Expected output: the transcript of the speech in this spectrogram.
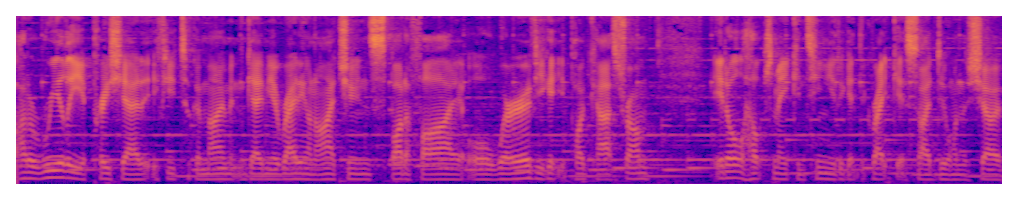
I'd really appreciate it if you took a moment and gave me a rating on iTunes, Spotify, or wherever you get your podcast from. It all helps me continue to get the great guests I do on the show.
